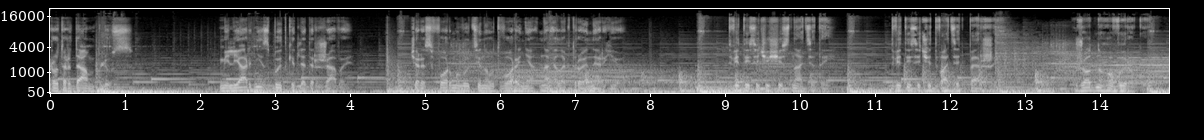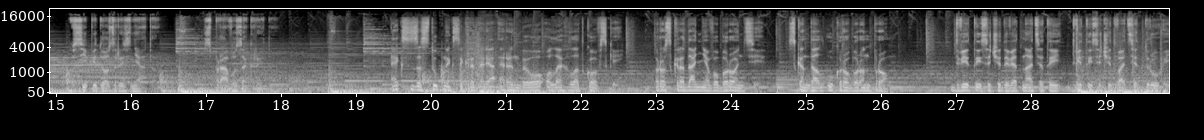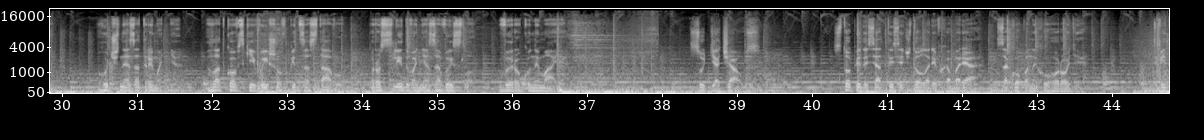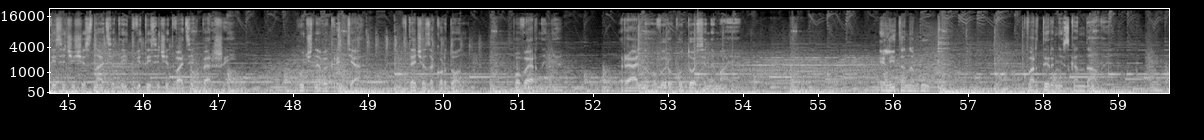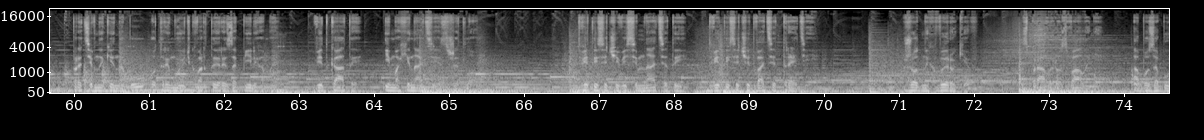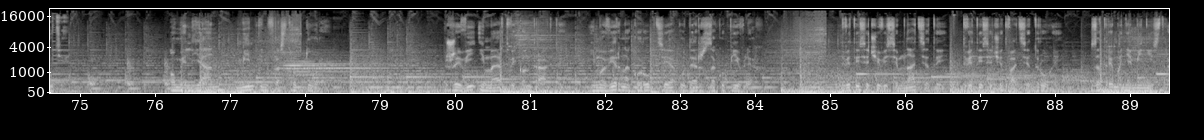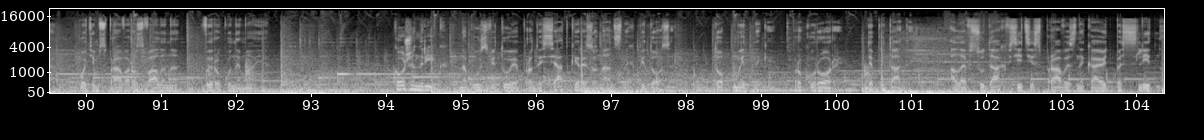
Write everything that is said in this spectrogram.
Роттердам Плюс. Мільярдні збитки для держави через формулу ціноутворення на електроенергію. 2016. 2021. Жодного вироку. Всі підозри знято. Справу закрито. Екс-заступник секретаря РНБО Олег Гладковський. Розкрадання в оборонці. Скандал Укроборонпром. 2019-2022. Гучне затримання. Гладковський вийшов під заставу. Розслідування зависло. Вироку немає. Суддя Чаус. 150 тисяч доларів хабаря, закопаних у городі. 2016-2021. Гучне викриття. Втеча за кордон. Повернення. Реального вироку досі немає. Еліта НАБУ. Квартирні скандали. Працівники НАБУ отримують квартири за пільгами, відкати і махінації з житлом. 2018-2023. Жодних вироків. Справи розвалені або забуті. Омельян Мінінфраструктури. Живі і мертві контракти. Ймовірна корупція у держзакупівлях. 2018-2022. Затримання міністра. Потім справа розвалена, вироку немає. Кожен рік НАБУ звітує про десятки резонансних підозр: топ-митники, прокурори, депутати. Але в судах всі ці справи зникають безслідно.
